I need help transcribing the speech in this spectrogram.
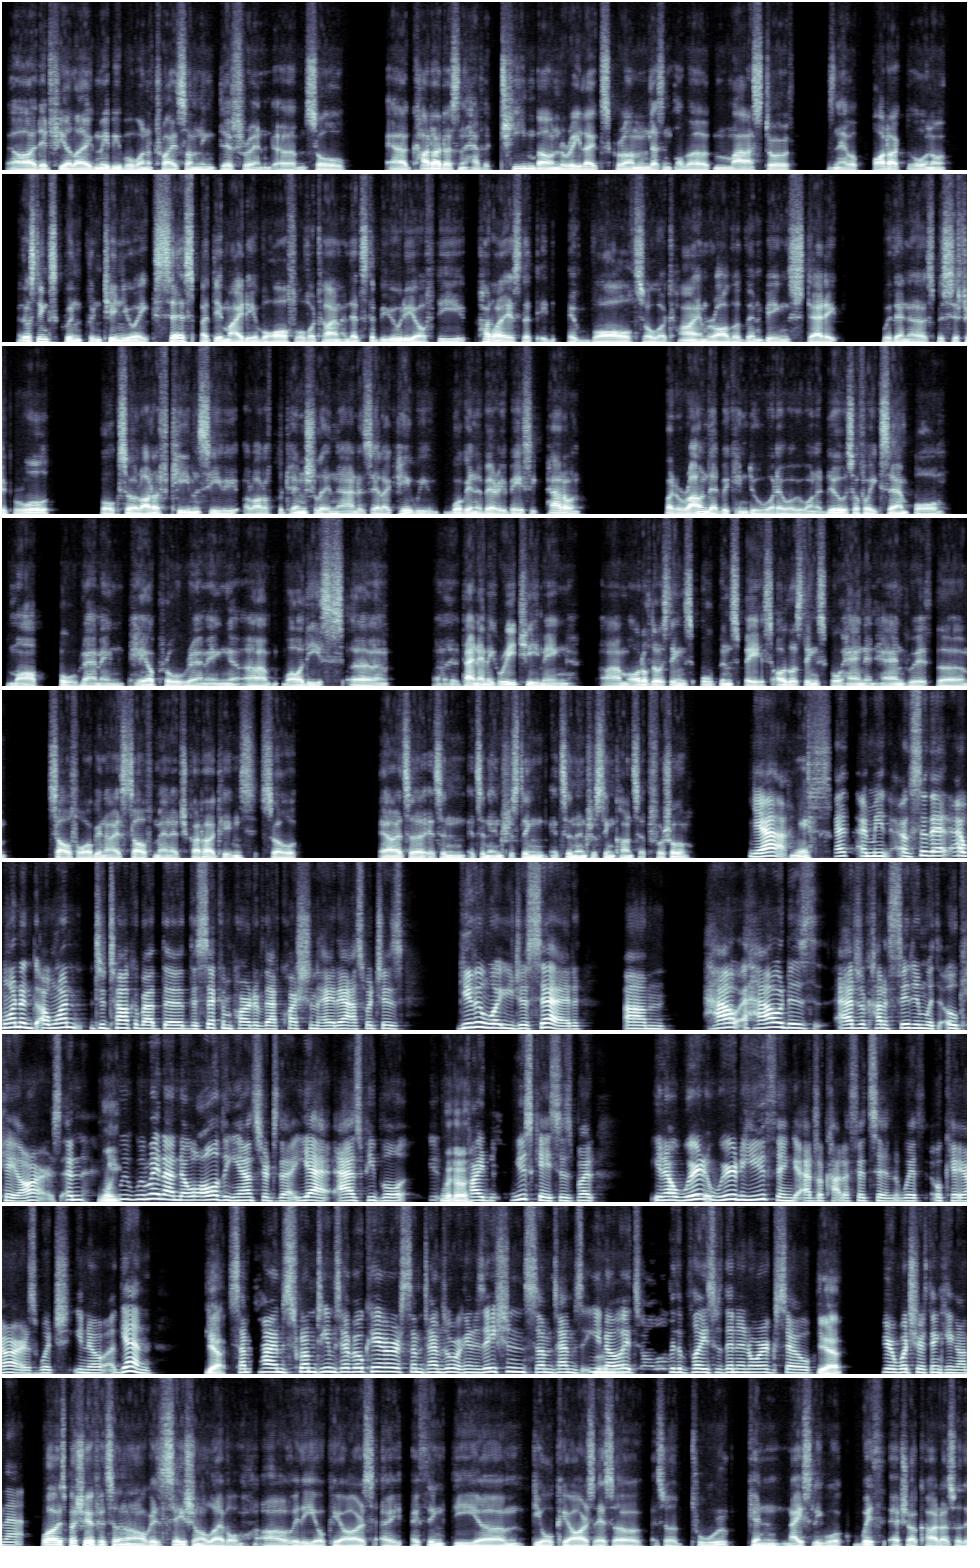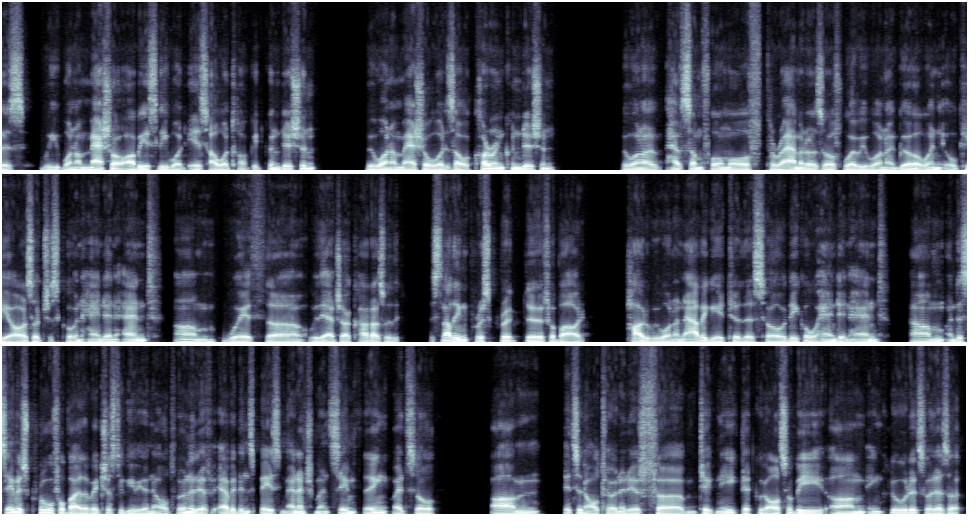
uh, that feel like maybe we want to try something different. Um, so uh, Kata doesn't have a team boundary like Scrum, doesn't have a master, doesn't have a product owner. And those things can continue to exist, but they might evolve over time. And that's the beauty of the Kata is that it evolves over time rather than being static within a specific rule book. So a lot of teams see a lot of potential in that and say like, hey, we work in a very basic pattern. But around that, we can do whatever we want to do. So, for example, mob programming, pair programming, um, all these uh, uh, dynamic reteaming, um, all of those things, open space, all those things go hand in hand with self-organized, self-managed kata teams. So yeah, it's a it's an it's an interesting it's an interesting concept for sure. Yeah. Yes. That, I mean, oh, so that I wanted I want to talk about the the second part of that question I had asked, which is, given what you just said, um, how how does agile kata fit in with okrs and we, we may not know all of the answer to that yet as people uh-huh. find use cases but you know where where do you think agile kata fits in with okrs which you know again yeah sometimes scrum teams have okrs sometimes organizations sometimes you mm know mm-hmm. it's all over the place within an org so yeah your what's your thinking on that? Well, especially if it's on an organizational level uh, with the OKRs, I, I think the um, the OKRs as a as a tool can nicely work with Agile Kata. So this we want to measure obviously what is our target condition. We want to measure what is our current condition. We want to have some form of parameters of where we want to go, and OKRs are just going hand in hand um, with uh, with Agile Kata. So there's nothing prescriptive about how do we want to navigate to this. So they go hand in hand. Um, and the same is true for, by the way, just to give you an alternative, evidence-based management, same thing, right? So um, it's an alternative uh, technique that could also be um, included. So there's a,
